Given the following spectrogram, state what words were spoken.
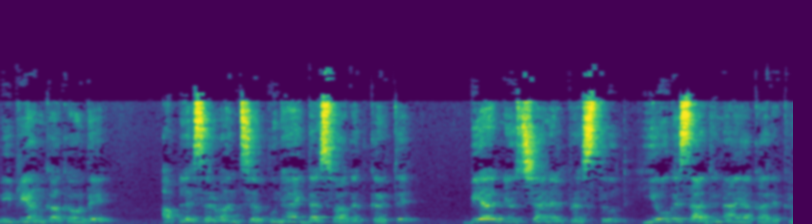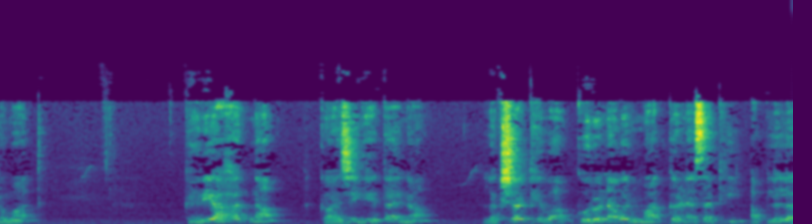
मी प्रियांका कवदे आपल्या सर्वांचं पुन्हा एकदा स्वागत करते. बी आर न्यूज चॅनल प्रस्तुत योग साधना या कार्यक्रमात. घरी आहात ना? काळजी घेताय ना? लक्षात ठेवा कोरोनावर मात करण्यासाठी आपल्याला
